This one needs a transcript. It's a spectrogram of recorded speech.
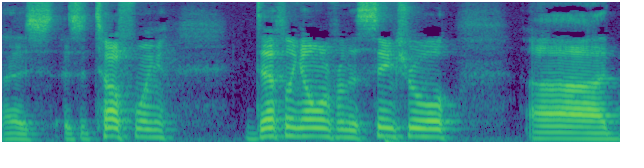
that's, that's a tough one. Definitely going from the Central. Uh,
